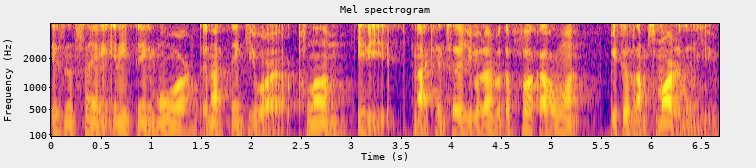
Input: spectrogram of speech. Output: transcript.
isn't saying anything more than I think you are a plumb idiot. And I can tell you whatever the fuck I want because I'm smarter than you.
